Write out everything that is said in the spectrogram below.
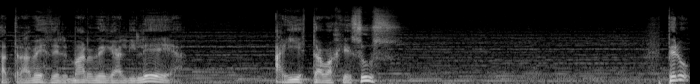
a través del mar de Galilea. Ahí estaba Jesús. Pero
